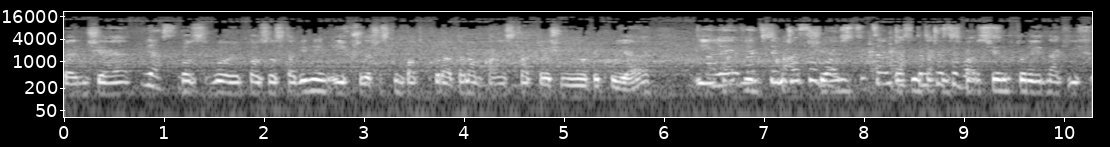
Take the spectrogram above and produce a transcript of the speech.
będzie pozostawieniem ich przede wszystkim pod kuratorą państwa, które się nimi opiekuje. I Ale takim jednak w tymczasowości, cały czas takim, takim wsparciem, które jednak ich,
